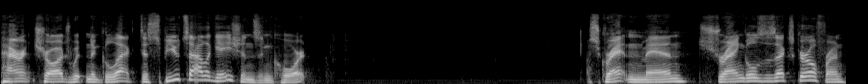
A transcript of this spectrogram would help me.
Parent charged with neglect disputes allegations in court. A Scranton man strangles his ex girlfriend.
